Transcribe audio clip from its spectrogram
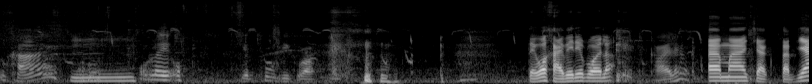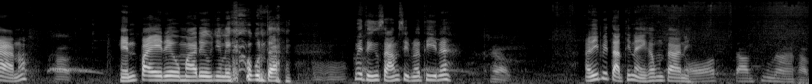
นขายอืมผมเลยโอ้ เก็บพูดดีกว่า แต่ว่าขายไปเรียบร้อยแล้วขายแล้วตามาจากตัดหญ้าเนาะครับเห็นไปเร็วมาเร็วจริงเลยครับคุณตา อ๋อไม่ถึง 30 นาทีนะ ครับอันนี้ไปตัดที่ไหนครับคุณตานี่ อ๋อตามทุ่งนาครับ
